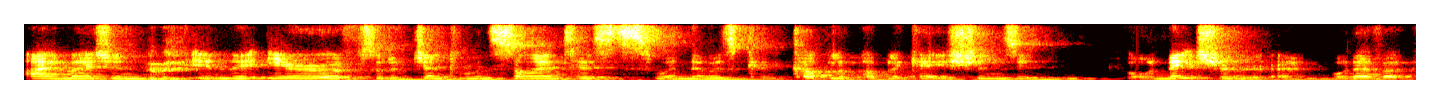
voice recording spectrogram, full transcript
I imagine in the era of sort of gentlemen scientists, when there was a couple of publications in or Nature and whatever.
